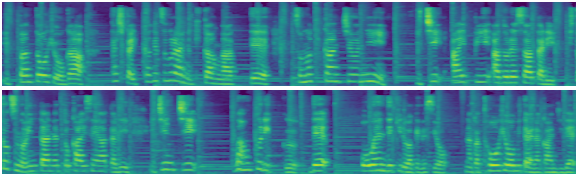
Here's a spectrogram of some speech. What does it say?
一般投票が確か1ヶ月ぐらいの期間があって、その期間中に 1IP アドレスあたり、1つのインターネット回線あたり、1日1クリックで応援できるわけですよ。なんか投票みたいな感じで。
